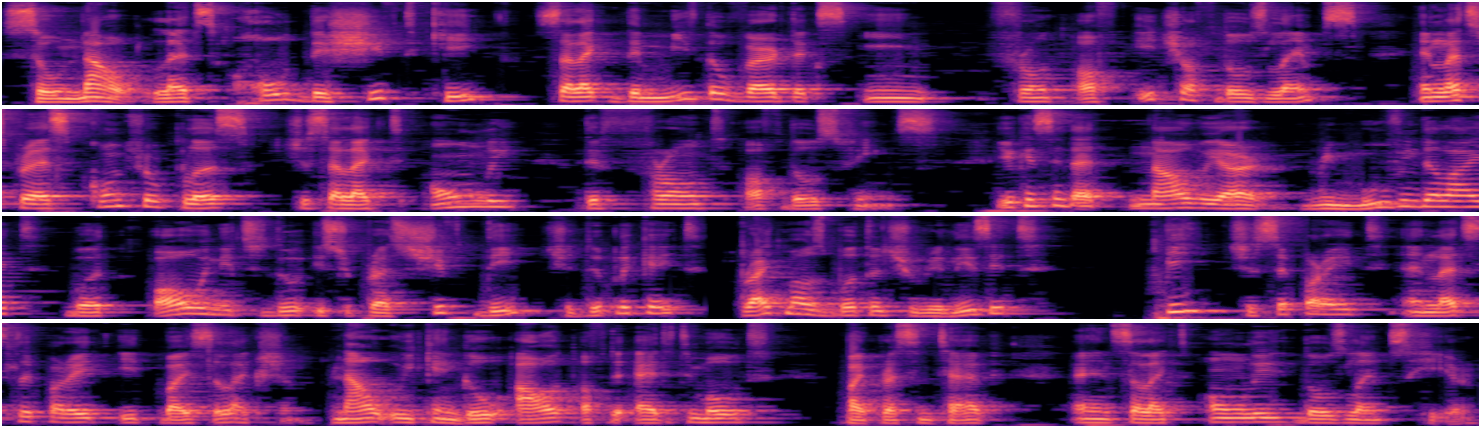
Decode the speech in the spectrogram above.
So now let's hold the Shift key, select the middle vertex in front of each of those lamps and let's press Ctrl plus to select only the front of those things. You can see that now we are removing the light, but all we need to do is to press Shift D to duplicate, right mouse button to release it, P to separate, and let's separate it by selection. Now we can go out of the edit mode by pressing tab and select only those lamps here.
